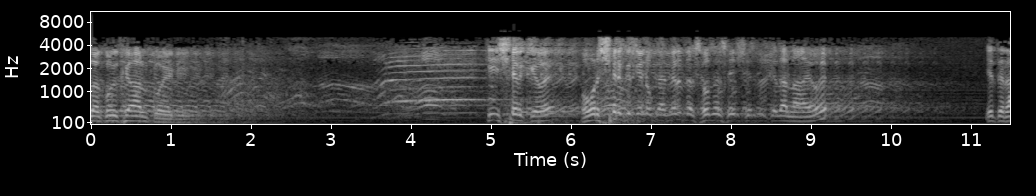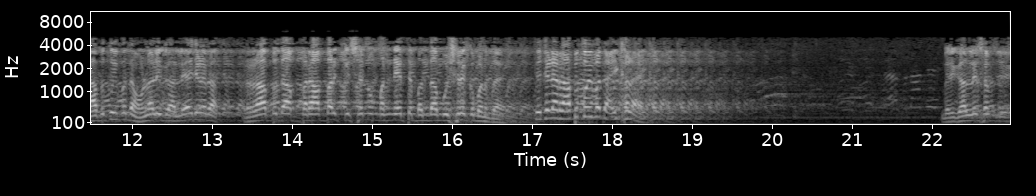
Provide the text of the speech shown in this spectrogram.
دا کوئی خیال کوئی نہیں۔ کی شرک ہوئے اور شرک کنو کہ دسو دسے شرک کہ نام ہوئے یہ تو رب تو ہی بداؤ والی گل ہے، جڑا رب دا برابر کسی نو منے تے بندہ مشرق بنتا ہے۔ تے جڑا رب تو ہی بدائی کھڑا ہے۔ میری گل نہیں سمجھے؟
